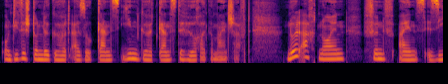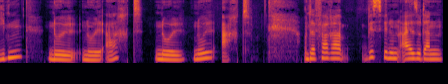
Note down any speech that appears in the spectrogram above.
Und diese Stunde gehört also ganz Ihnen, gehört ganz der Hörergemeinschaft. 089 517 008 008. Und Herr Pfarrer, bis wir nun also dann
